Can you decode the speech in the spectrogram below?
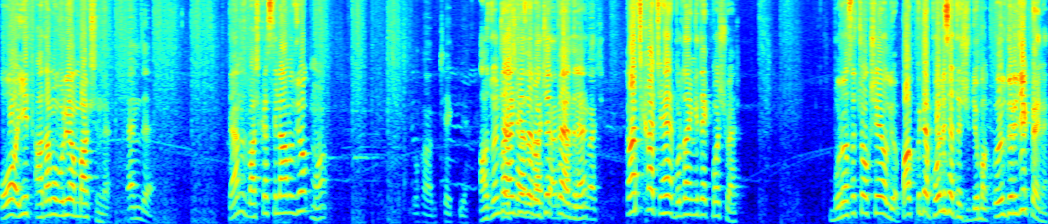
Oo Yiğit adamı vuruyorum bak şimdi. Ben de. Yalnız başka silahımız yok mu? Yok abi tekli. Az önce Kaç herkese abi, kaç, roket verdiler. kaç. Kaç kaç he buradan gidek boş ver. Burası çok şey oluyor. Bak bir de polis ateş ediyor. Bak öldürecek beni.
